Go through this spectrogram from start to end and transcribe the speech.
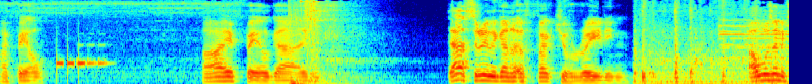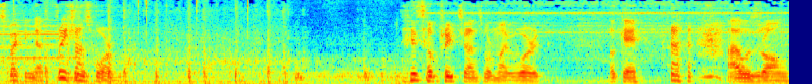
I fail. I fail, guys. That's really gonna affect your rating. I wasn't expecting that. Free transform! It's a free transform might work. Okay, I was wrong.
